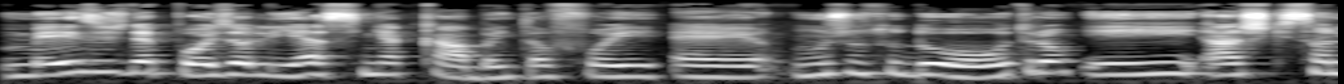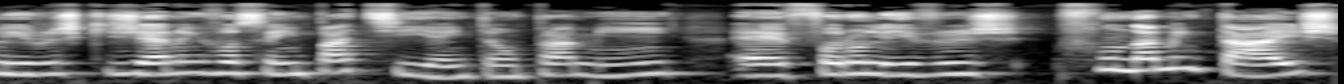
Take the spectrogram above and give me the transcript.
meses depois eu li Assim Acaba. Então foi é, um junto do outro. E acho que são livros que geram em você empatia. Então, para mim, é, foram livros fundamentais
